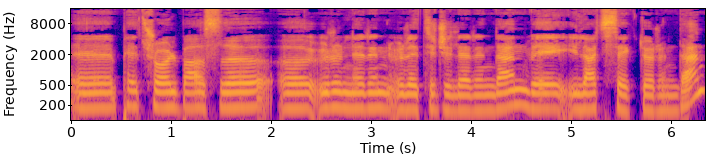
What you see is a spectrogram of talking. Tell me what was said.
e, petrol bazlı e, ürünlerin üreticilerinden ve ilaç sektöründen.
